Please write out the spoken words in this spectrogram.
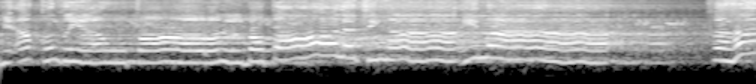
لأقضي أوطار البطالة هائما فها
